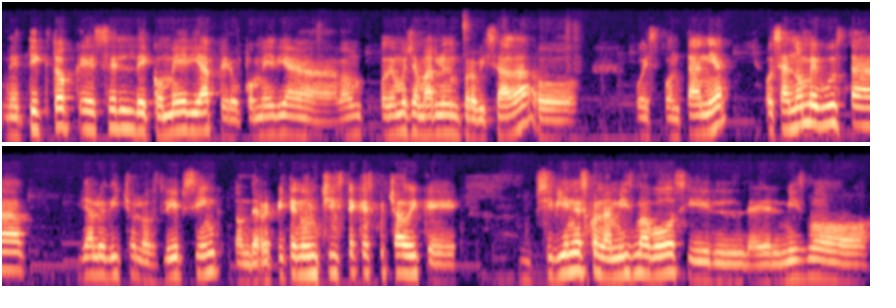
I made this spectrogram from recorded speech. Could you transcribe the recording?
de TikTok es el de comedia, pero comedia, vamos, podemos llamarlo improvisada o, o espontánea. O sea, no me gusta, ya lo he dicho, los lip sync, donde repiten un chiste que he escuchado y que si vienes con la misma voz y el, el mismo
